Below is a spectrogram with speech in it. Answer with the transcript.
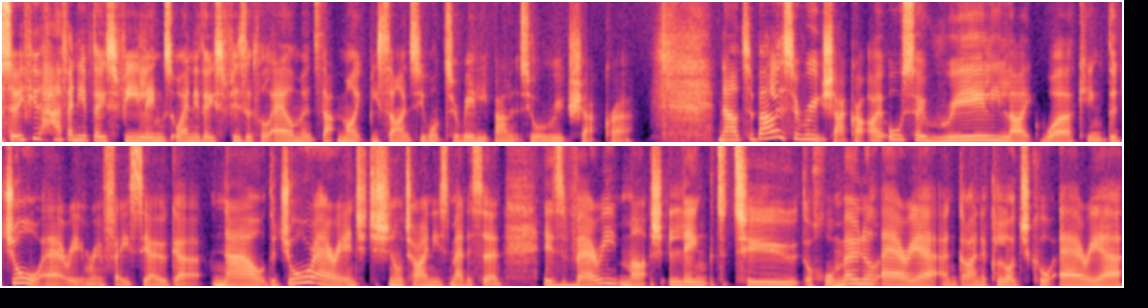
So, if you have any of those feelings or any of those physical ailments, that might be signs you want to really balance your root chakra. Now, to balance the root chakra, I also really like working the jaw area in face yoga. Now, the jaw area in traditional Chinese medicine is very much linked to the hormonal area and gynecological area.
